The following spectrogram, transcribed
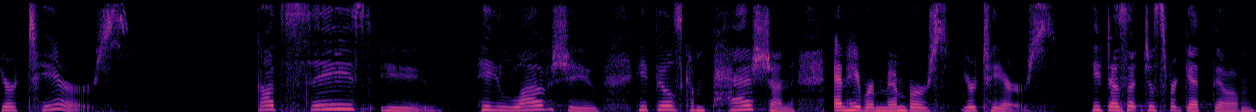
your tears. God sees you. He loves you. He feels compassion and He remembers your tears. He doesn't just forget them.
